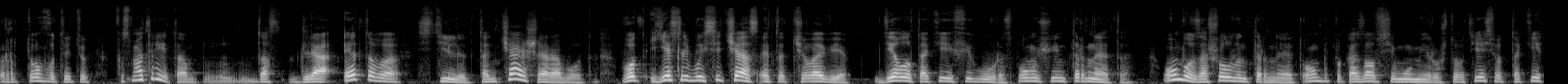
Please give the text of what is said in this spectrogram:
ртом вот эти. Посмотри, там для этого стиля тончайшая работа. Вот если бы сейчас этот человек делал такие фигуры с помощью интернета, он бы зашел в интернет, он бы показал всему миру, что вот есть вот такие...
